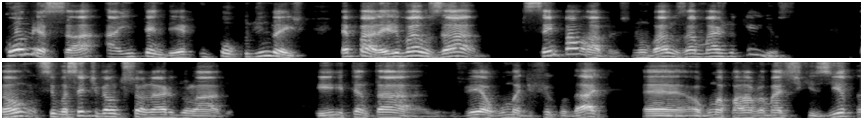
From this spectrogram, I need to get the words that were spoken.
começar a entender um pouco de inglês. Repara, ele vai usar 100 palavras, não vai usar mais do que isso. Então, se você tiver um dicionário do lado e, tentar ver alguma dificuldade, é, alguma palavra mais esquisita,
